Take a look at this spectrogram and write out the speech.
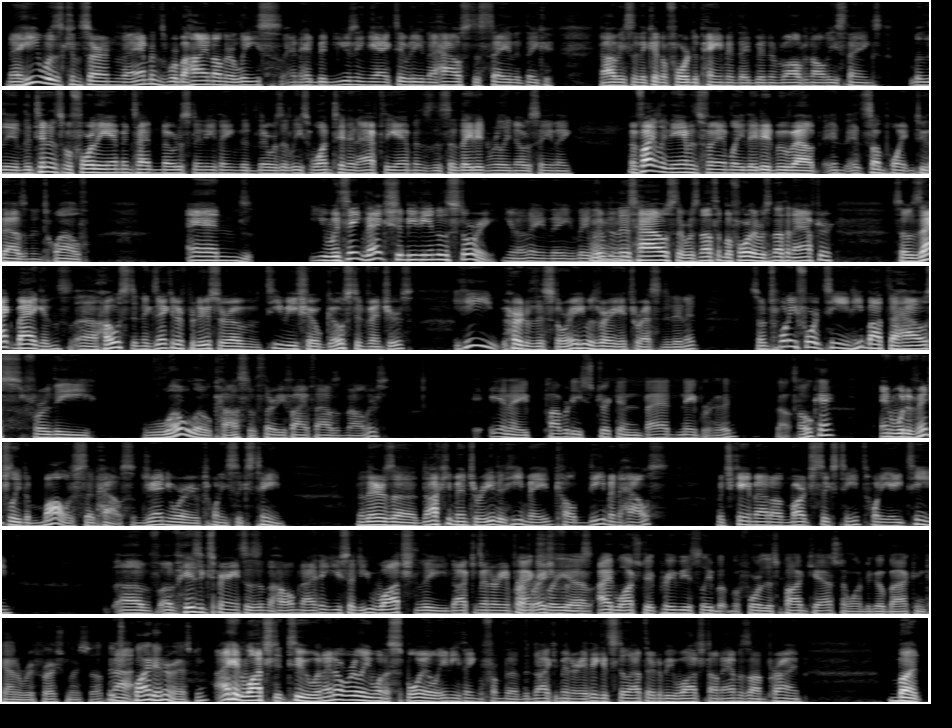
Now he was concerned the Ammons were behind on their lease and had been using the activity in the house to say that they could. Obviously, they couldn't afford the payment. They'd been involved in all these things. But the the tenants before the Ammons hadn't noticed anything. That there was at least one tenant after the Ammons that said they didn't really notice anything. And finally, the Ammons family they did move out in, at some point in 2012, and you would think that should be the end of the story. You know, they they, they lived in Mhm. this house. There was nothing before. There was nothing after. So Zak Bagans, uh, host and executive producer of TV show Ghost Adventures, he heard of this story. He was very interested in it. So in 2014, he bought the house for the low, low cost of thirty-five thousand dollars, In a poverty-stricken bad neighborhood, Oh, okay, and would eventually demolish said house in January of 2016. Now, there's a documentary that he made called Demon House, which came out on March 16th, 2018, of of his experiences in the home. Now, I think you said you watched the documentary in preparation actually, for uh. I had watched it previously, but before this podcast, I wanted to go back and kind of refresh myself. It's Nah. quite interesting. I had watched it too, and I don't really want to spoil anything from the, the documentary. I think it's still out there to be watched on Amazon Prime. But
